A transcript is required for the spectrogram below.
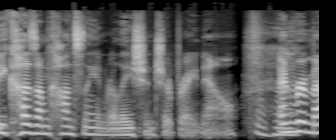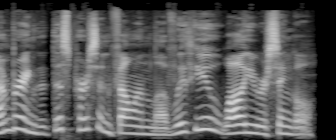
because I'm constantly in relationship right now. And remembering that this person fell in love with you while you were single,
